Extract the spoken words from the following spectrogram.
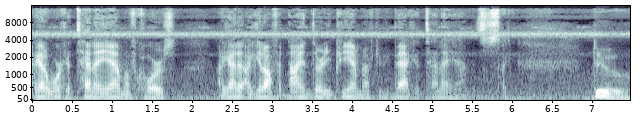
I got to work at 10 a.m., of course. I got I get off at 9:30 p.m. and have to be back at 10 a.m. It's just like, dude.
